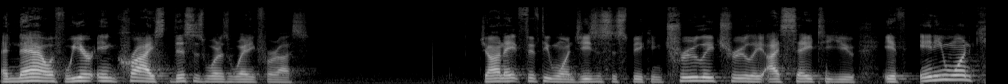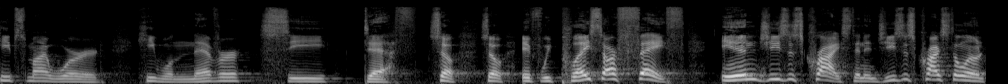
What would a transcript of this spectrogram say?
And now, if we are in Christ, this is what is waiting for us. John 8 51, Jesus is speaking. Truly, truly, I say to you, if anyone keeps my word, he will never see death. So, so if we place our faith in Jesus Christ and in Jesus Christ alone,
